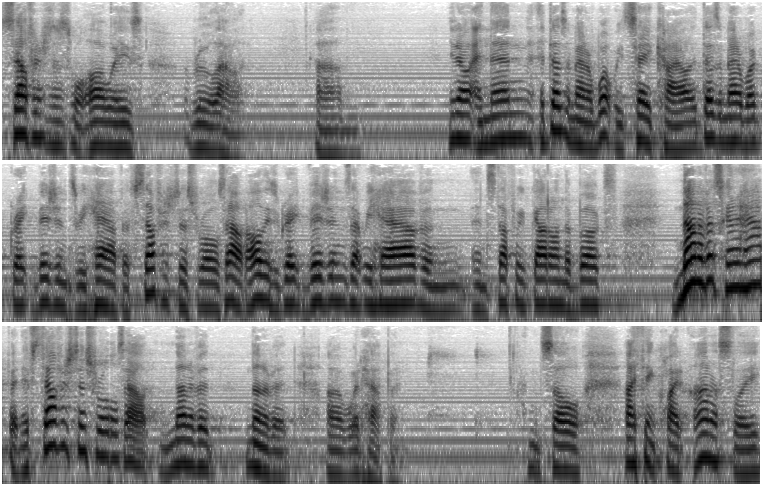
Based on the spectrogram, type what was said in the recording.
Selfishness will always rule out. Um, you know, and then it doesn't matter what we say, Kyle. It doesn't matter what great visions we have. If selfishness rolls out, all these great visions that we have and, and stuff we've got on the books, none of it's going to happen. If selfishness rolls out, none of it, none of it uh, would happen. And so I think, quite honestly,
